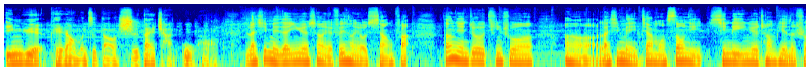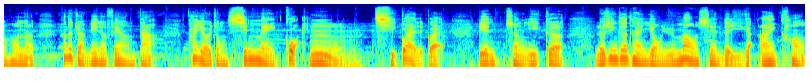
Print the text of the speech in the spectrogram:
音乐可以让我们知道时代产物哈。蓝心湄在音乐上也非常有想法，当年就听说。呃，蓝心湄加盟 Sony 新力音乐唱片的时候呢，它的转变就非常大。它有一种新美怪，嗯，奇怪的怪，变成一个流行歌坛勇于冒险的一个 icon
